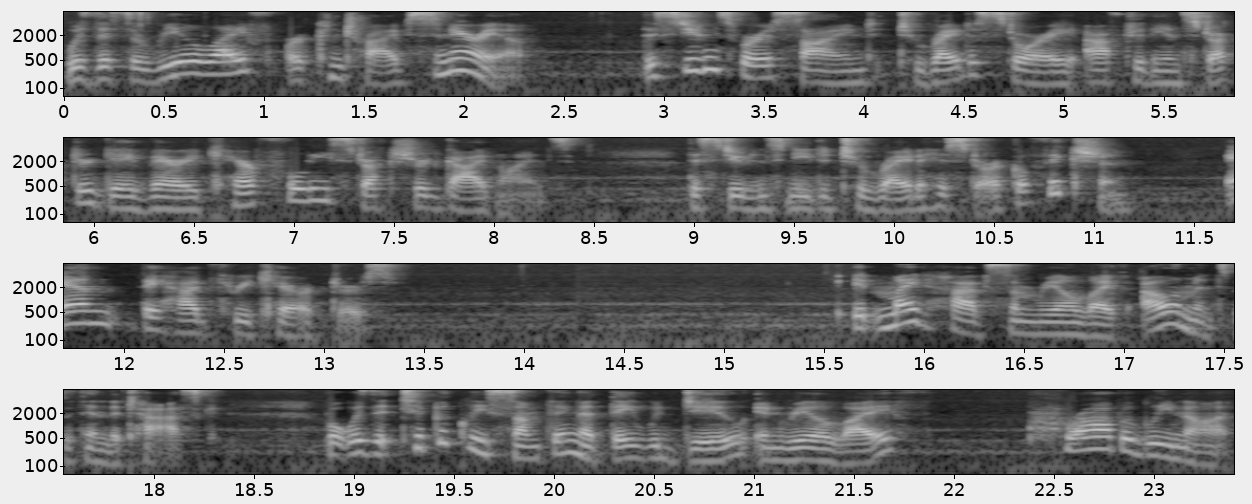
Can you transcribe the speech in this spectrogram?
Was this a real life or contrived scenario? The students were assigned to write a story after the instructor gave very carefully structured guidelines. The students needed to write a historical fiction, and they had three characters. It might have some real life elements within the task, but was it typically something that they would do in real life? Probably not.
